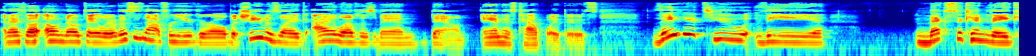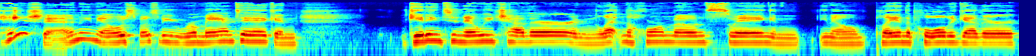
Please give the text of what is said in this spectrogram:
And I thought, "Oh no, Taylor, this is not for you, girl." But she was like, "I love this man down and his cowboy boots." They get to the Mexican vacation, you know, it was supposed to be romantic and getting to know each other and letting the hormones swing and, you know, play in the pool together,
